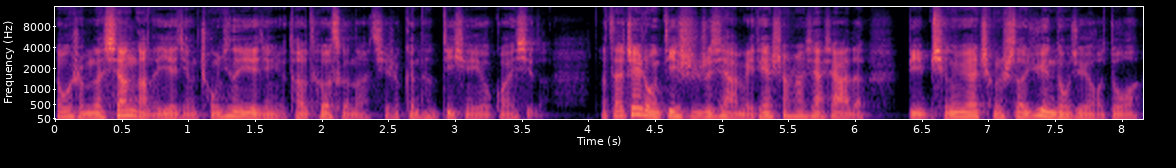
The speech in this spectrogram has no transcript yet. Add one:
那为什么呢？香港的夜景，重庆的夜景有它的特色呢？其实跟它的地形也有关系的。那在这种地势之下，每天上上下下的，比平原城市的运动就要多，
